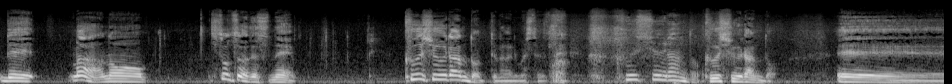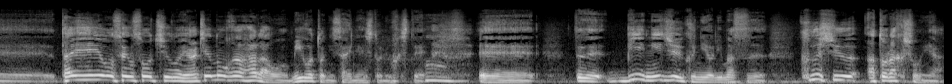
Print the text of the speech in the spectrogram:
い、でまああの一つはですね空襲ランドっていうのがありましてですね。空襲ランド。空襲ランドえー、太平洋戦争中の焼け野ヶ原を見事に再現しておりまして、はい、えー、で B29 によります空襲アトラクションや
